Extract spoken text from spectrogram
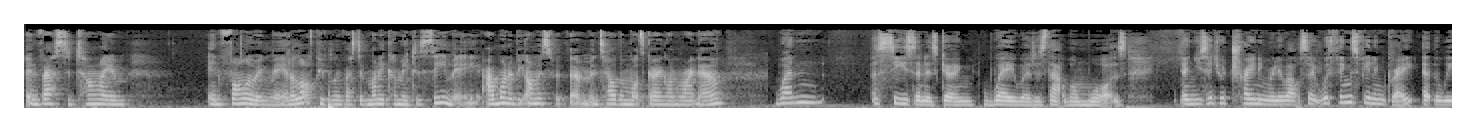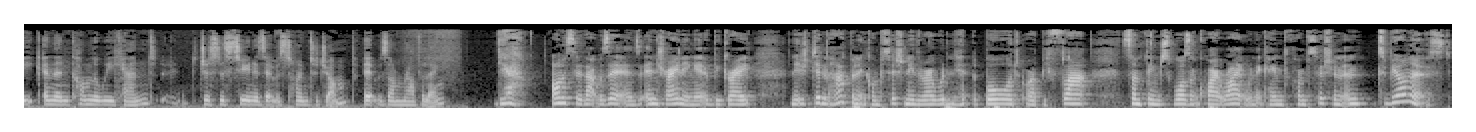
invested time in following me, and a lot of people invested money coming to see me. I want to be honest with them and tell them what's going on right now. When a season is going wayward as that one was, and you said you were training really well, so were things feeling great at the week, and then come the weekend, just as soon as it was time to jump, it was unraveling? Yeah, honestly, that was it. And in training, it would be great, and it just didn't happen in competition. Either I wouldn't hit the board, or I'd be flat. Something just wasn't quite right when it came to competition. And to be honest,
